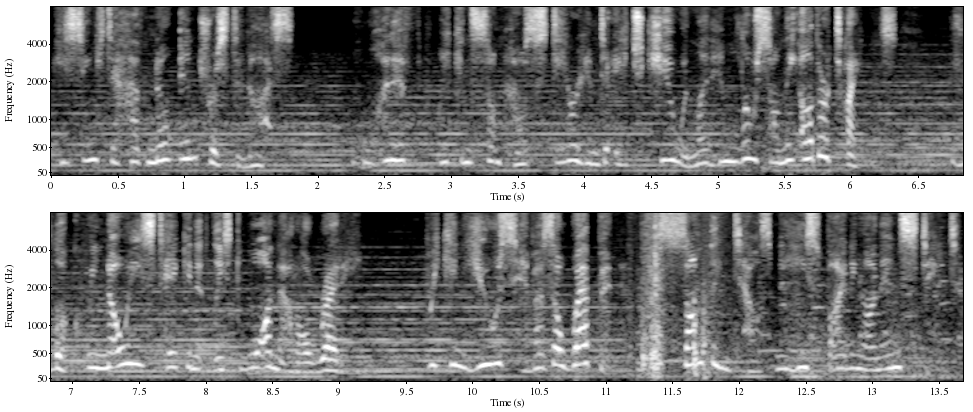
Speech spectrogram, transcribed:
He seems to have no interest in us. What if we can somehow steer him to HQ and let him loose on the other Titans? Look, we know he's taken at least one out already. We can use him as a weapon. Something tells me he's fighting on instinct.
